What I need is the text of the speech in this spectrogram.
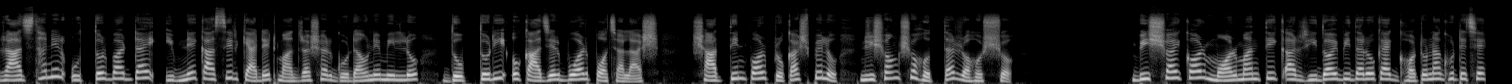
রাজধানীর উত্তরবাড্ডায় ইবনে কাসির ক্যাডেট মাদ্রাসার গোডাউনে মিলল দপ্তরি ও কাজের বোয়ার পচা লাশ সাত দিন পর প্রকাশ পেল নৃশংস হত্যার রহস্য। বিস্ময়কর, মর্মান্তিক আর হৃদয় বিদারক এক ঘটনা ঘটেছে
